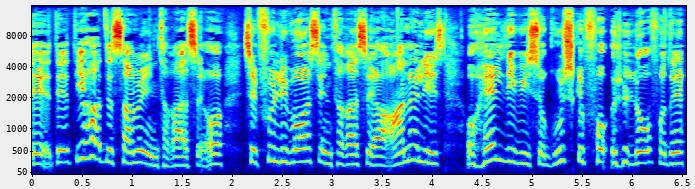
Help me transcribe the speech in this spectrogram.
Det, det, de har det samme interesse, og selvfølgelig vores interesse er anderledes, og heldigvis og gudske for, lov for det,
